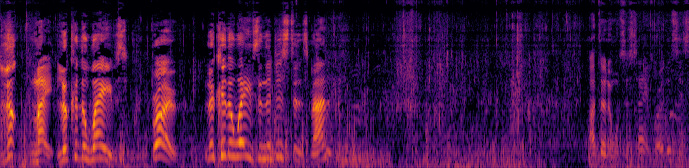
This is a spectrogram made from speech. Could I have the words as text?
Look, mate, look at the waves. Bro, look at the waves in the distance, man. I don't know what to say, bro. This is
